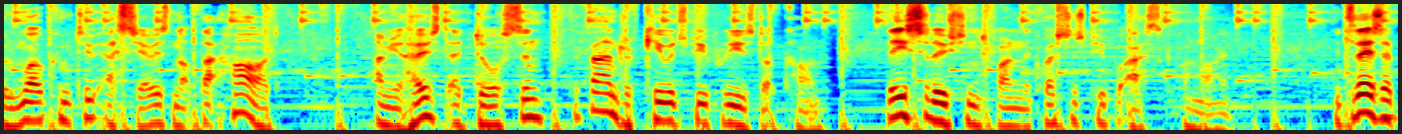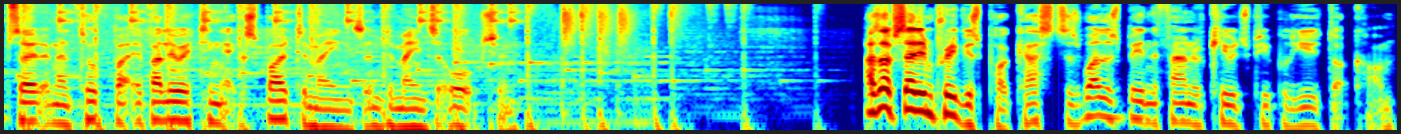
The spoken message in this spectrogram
and welcome to SEO is not that hard. I'm your host Edd Dawson, the founder of keywordspeopleuse.com, the solution to finding the questions people ask online. In today's episode, I'm going to talk about evaluating expired domains and domains at auction. As I've said in previous podcasts, as well as being the founder of keywordspeopleuse.com,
